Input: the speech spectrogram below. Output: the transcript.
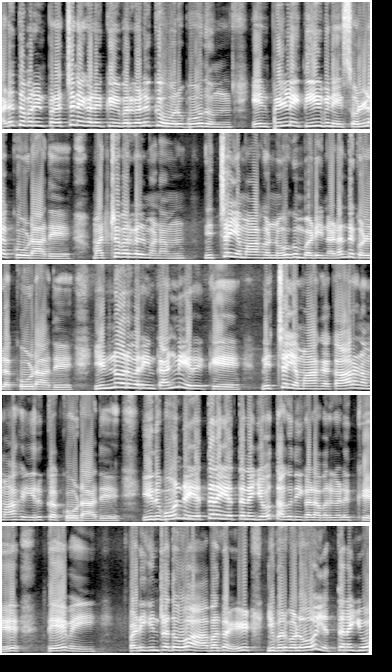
அடுத்தவரின் பிரச்சனைகளுக்கு இவர்களுக்கு ஒருபோதும் என் பிள்ளை தீர்வினை சொல்லக்கூடாது. மற்றவர்கள் மனம் நிச்சயமாக நோகும்படி நடந்து கொள்ளக்கூடாது. இன்னொருவரின் கண்ணீருக்கு நிச்சயமாக காரணமாக இருக்கக்கூடாது. இது போன்று எத்தனை எத்தனையோ தகுதிகள் அவர்களுக்கு தேவை படுகின்றதோ அவர்கள் இவர்களோ எத்தனையோ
